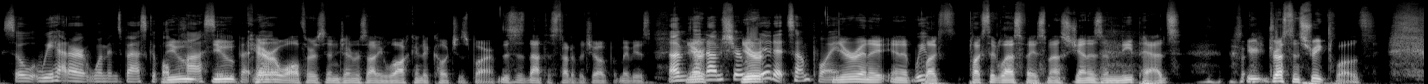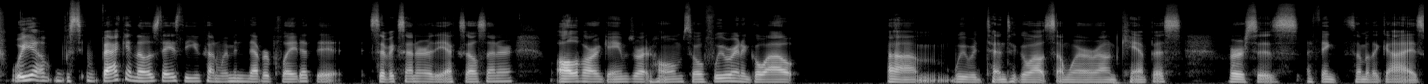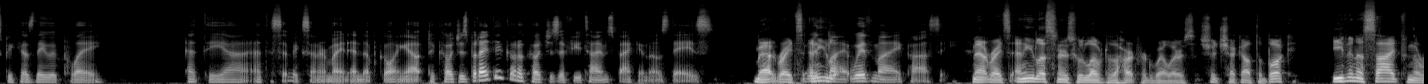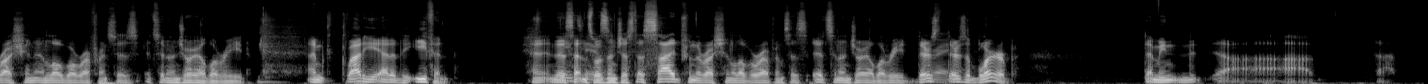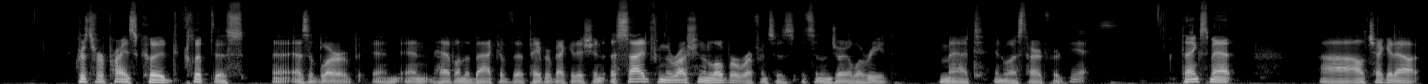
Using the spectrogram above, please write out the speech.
So we had our women's basketball you, posse, you but Kara no. Wolters, and Jen Rizzotti walk into Coach's bar. This is not the start of a joke, but maybe it's I'm, and I'm sure we did at some point. you're in a in a We- plex, plexiglass face mask. Jen is in knee pads. You're dressed in street clothes. We um, back in those days, the UConn women never played at the Civic Center or the XL Center. All of our games were at home. So if we were going to go out, um, we would tend to go out somewhere around campus. Versus, I think some of the guys because they would play at the uh, at the Civic Center might end up going out to coaches. But I did go to coaches a few times back in those days Matt writes with any my with my posse. Matt writes any listeners who loved the Hartford Whalers should check out the book. Even aside from the Rushin and Lobo references, it's an enjoyable read. I'm glad he added the even. And the Me sentence too. wasn't just aside from the Rushin and Lobo references, it's an enjoyable read. There's Right. there's a blurb. I mean, uh, uh, Christopher Price could clip this uh, as a blurb and, and have on the back of the paperback edition, aside from the Rushin and Lobo references, it's an enjoyable read. Matt in West Hartford. Yes. Thanks, Matt. Uh, I'll check it out.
